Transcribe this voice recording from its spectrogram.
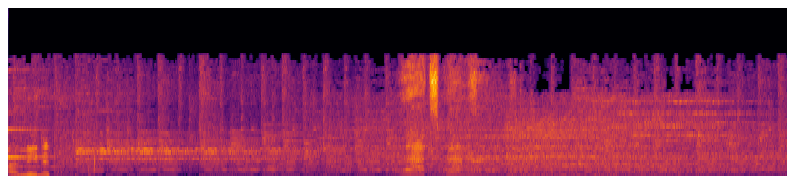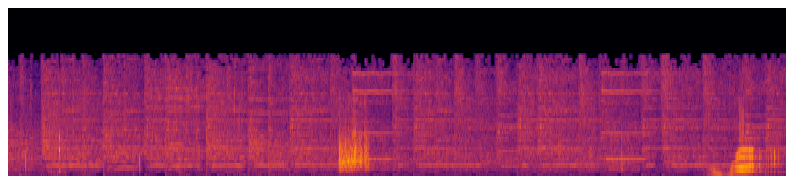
I need it. That's better. All right.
